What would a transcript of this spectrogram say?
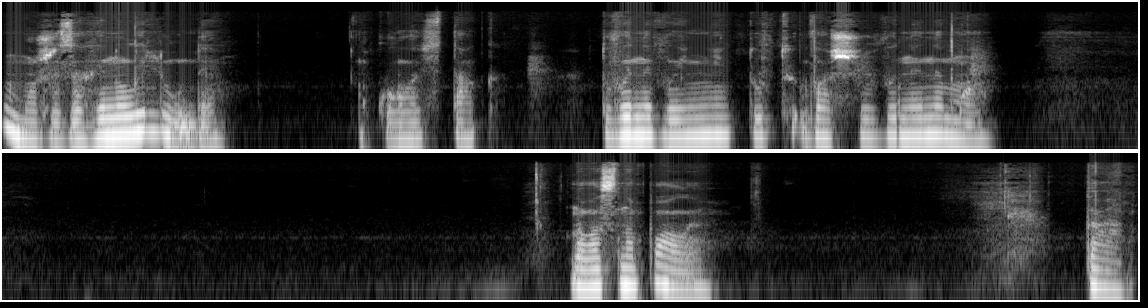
ну, може, загинули люди у когось так. То ви не винні, тут вашої вини нема. На вас напали. Так.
